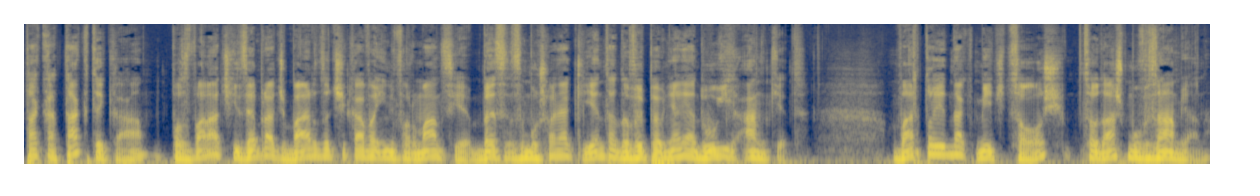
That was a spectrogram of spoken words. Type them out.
Taka taktyka pozwala Ci zebrać bardzo ciekawe informacje bez zmuszania klienta do wypełniania długich ankiet. Warto jednak mieć coś, co dasz mu w zamian.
